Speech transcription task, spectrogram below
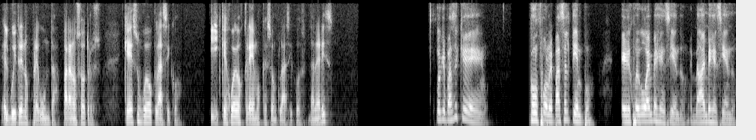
el buitre nos pregunta, para nosotros, ¿qué es un juego clásico? ¿Y qué juegos creemos que son clásicos? ¿Daneris? Lo que pasa es que conforme pasa el tiempo, el juego va envejeciendo, va envejeciendo.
